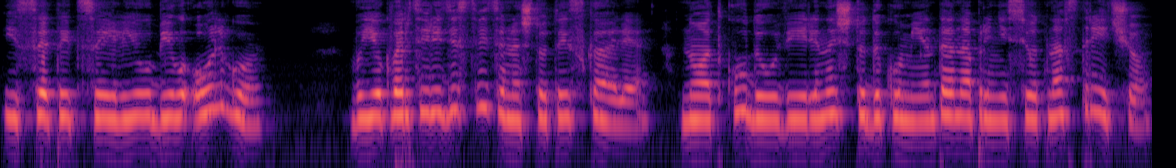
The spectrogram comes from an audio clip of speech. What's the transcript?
И с этой целью убил Ольгу? В ее квартире действительно что-то искали, но откуда уверенность, что документы она принесет навстречу?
